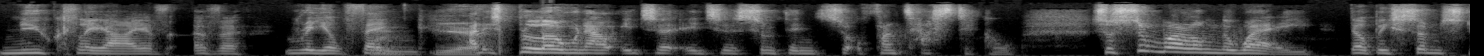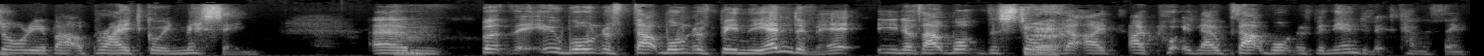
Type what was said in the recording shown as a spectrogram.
nuclei of, of a real thing, yeah. and it's blown out into into something sort of fantastical. So somewhere along the way, there'll be some story about a bride going missing. Um, but it won't have that won't have been the end of it. You know, that what the story No. that I, I put in there, that won't have been the end of it, kind of thing.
